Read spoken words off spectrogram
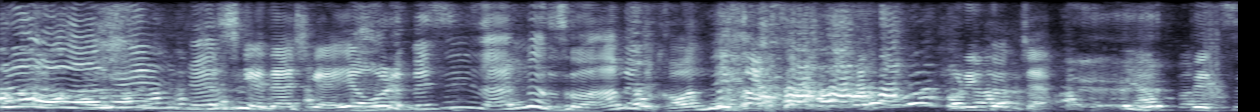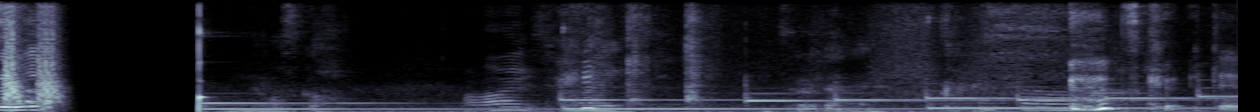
ほどね。確かに確かに。いや俺別にあんなのその雨と変わんねえからさ。俺にとっちゃ。いや別に。寝ますか？はい。疲れた。ね疲れてる。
